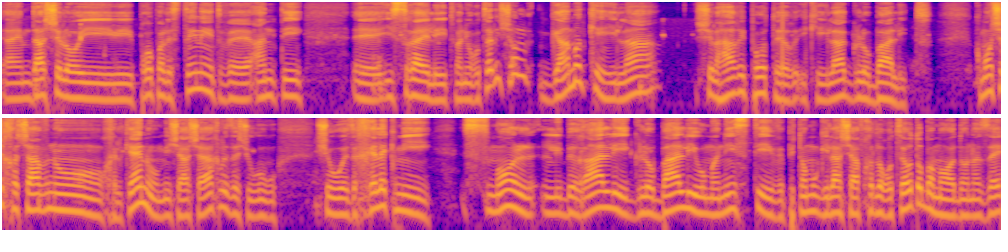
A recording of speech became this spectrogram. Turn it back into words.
העמדה שלו היא פרו-פלסטינית ואנטי-ישראלית. ואני רוצה לשאול, גם הקהילה של הארי פוטר היא קהילה גלובלית. כמו שחשבנו, חלקנו, מי שהיה שייך לזה, שהוא, שהוא איזה חלק משמאל ליברלי, גלובלי, הומניסטי, ופתאום הוא גילה שאף אחד לא רוצה אותו במועדון הזה,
